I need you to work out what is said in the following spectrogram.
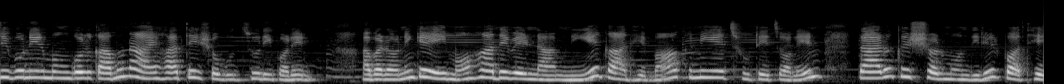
জীবনের মঙ্গল কামনায় হাতে সবুজ চুরি পরেন। আবার অনেকেই মহাদেবের নাম নিয়ে কাঁধে বাঁক নিয়ে ছুটে চলেন তারকেশ্বর মন্দিরের পথে।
